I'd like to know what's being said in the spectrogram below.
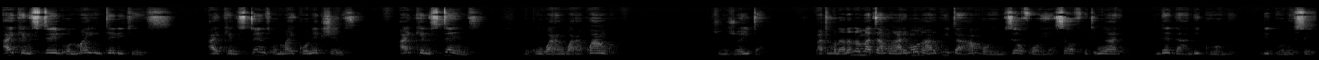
I can stand on my intelligence. I can stand on my connections. I can stand mukungwarangwara kwangu. Zvinhu zvoita but munhu anonamata mwari munhu ari kuita humble himself or herself kuti mwari ndega handigoni ndigone sei.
